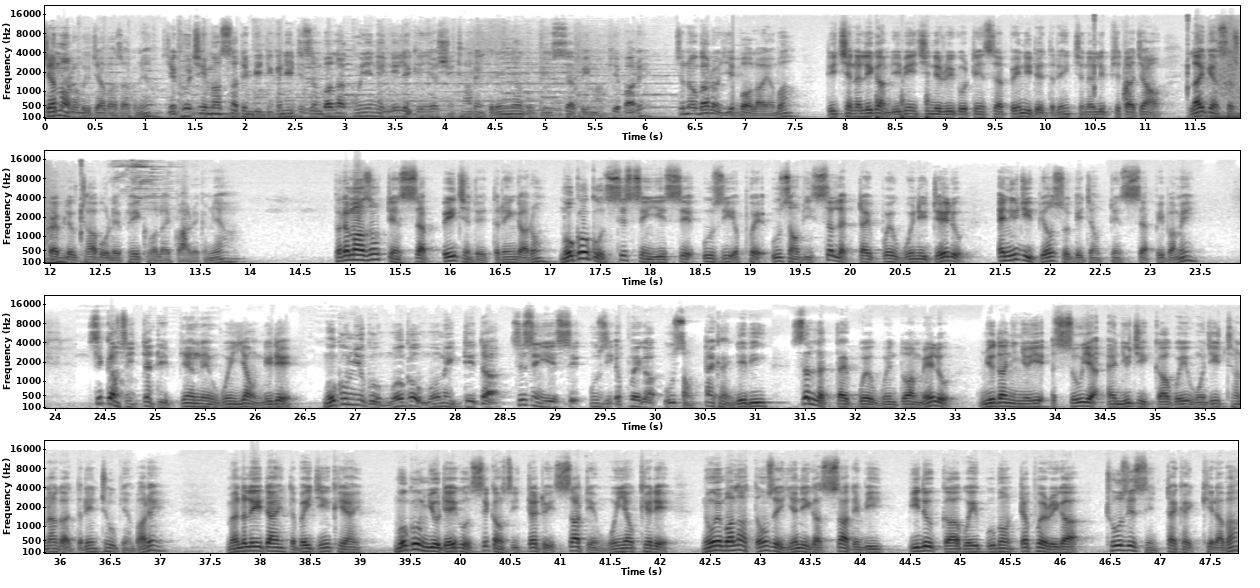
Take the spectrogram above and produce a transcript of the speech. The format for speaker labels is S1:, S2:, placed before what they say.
S1: ကျမ်းမာတော်မူကြပါစားခင်ဗျာယခုချိန်မှာစတင်ပြီးဒီကနေ့ဒီဇင်ဘာလ9ရက်နေ့နေ့လည်ခင်းရရှိထားတဲ့သတင်းများကိုတင်ဆက်ပေးမှာဖြစ်ပါတယ်ကျွန်တော်ကတော့ရေပေါ်လာရပါဒီ channel လေးကမြေပြင် channel တွေကိုတင်ဆက်ပေးနေတဲ့သတင်း channel လေးဖြစ်တာကြောင့် like and subscribe လုပ်ထားဖို့လည်းဖိတ်ခေါ်လိုက်ပါရခင်ဗျာပထမဆုံးတင်ဆက်ပေးခြင်းတဲ့သတင်းကတော့မိုးကုတ်ကိုစစ်စင်ရေးစစ်ဦးစီးအဖွဲ့ဦးဆောင်ပြီးဆက်လက်တိုက်ပွဲဝင်နေတယ်လို့ NUG ပြောဆိုခဲ့ကြောင်းတင်ဆက်ပေးပါမယ်စစ်ကောင်စီတပ်တွေပြန်လည်ဝင်ရောက်နေတဲ့ မိုးကုတ်မြို့ကိုမိုးကုတ်မိုးမိတ်ဒေတာစစ်စင်ရေးစစ်ဦးစီးအဖွဲ့ကဦးဆောင်တိုက်ခိုက်နေပြီးဆက်လက်တိုက်ပွဲဝင်သွားမယ်လို့အမျိုးသားညီညွတ်ရေးအစိုးရ NUG ကာကွယ်ရေးဝန်ကြီးဌာနကသတင်းထုတ်ပြန်ပါတယ်မန္တလေးတိုင်းတပိတ်ချင်းခရိုင်မိုးကုတ်မြို့တဲကိုစစ်ကောင်စီတပ်တွေစတင်ဝင်ရောက်ခဲ့တဲ့နိုဝင်ဘာလ30ရက်နေ့ကစတင်ပြီးပြည်သူ့ကာကွယ်ရေးပူးပေါင်းတပ်ဖွဲ့တွေကထိုးစစ်ဆင်တိုက်ခိုက်ခဲ့တာပါ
